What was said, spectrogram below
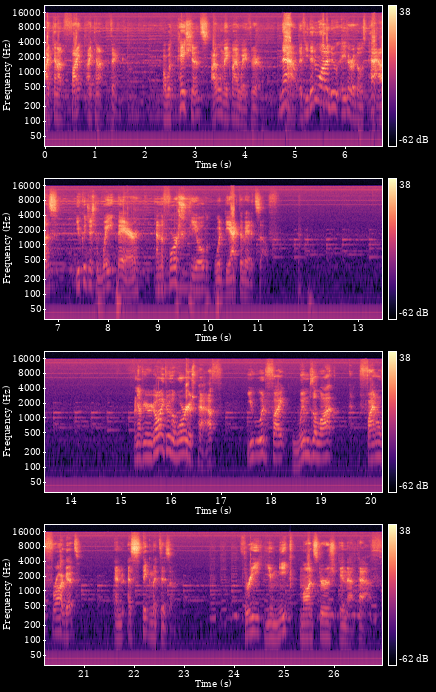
I cannot fight, I cannot think. But with patience, I will make my way through. Now, if you didn't want to do either of those paths, you could just wait there, and the force field would deactivate itself. Now, if you were going through the warrior's path, you would fight Whimsalot, Final Froggit, and Astigmatism. Three unique monsters in that path.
